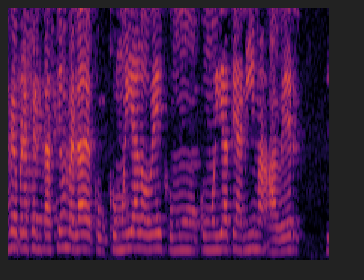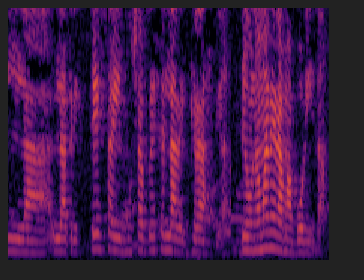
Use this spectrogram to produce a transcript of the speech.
representación, ¿verdad? De cómo, ella lo ve y cómo, cómo ella te anima a ver la, la, tristeza y muchas veces la desgracia de una manera más bonita.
